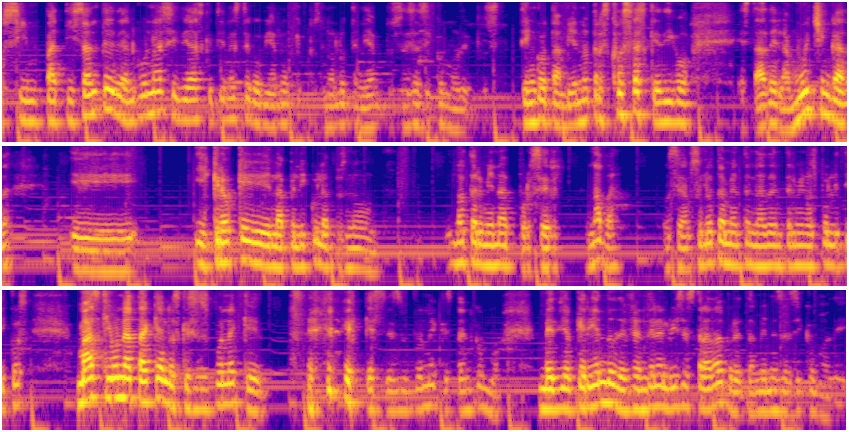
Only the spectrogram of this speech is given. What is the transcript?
simpatizante de algunas ideas que tiene este gobierno que pues no lo tenía, pues es así como de, pues tengo también otras cosas que digo, está de la muy chingada. Eh, y creo que la película pues no, no termina por ser nada o sea, absolutamente nada en términos políticos, más que un ataque a los que se supone que, que se supone que están como medio queriendo defender a Luis Estrada, pero también es así como de,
